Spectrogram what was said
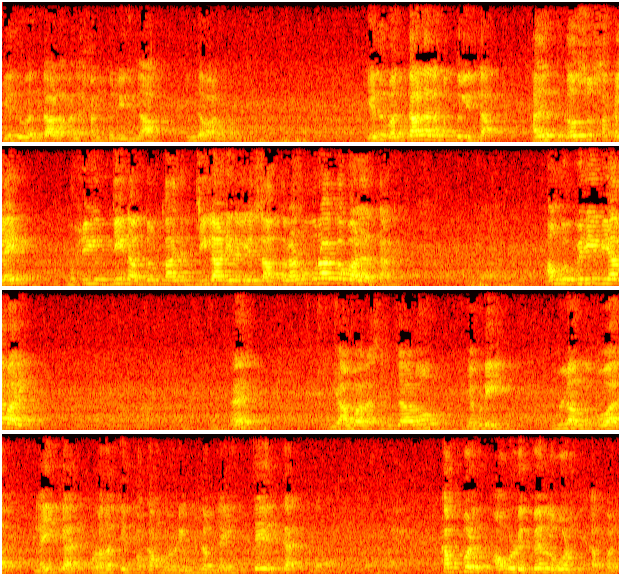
எது வந்தாலும் அல்ஹம்துலில்லா இந்த வாழ்க்கை. எது வந்தாலும் அல்ஹம்துலில்லா. அதற்கு கௌசு சக்கலை முஹியுத்தீன் அப்துல் காதிர் ஜீலானி அலி அல்லா முராக்கபால இருக்காங்க. அவங்க பெரிய வியாபாரி. வியாபாரம் செஞ்சாலும் எப்படி? உள்ள அங்க போவாது லைக்காது உலகத்தின் பக்கம் அவங்களுடைய உள்ளம் லைத்தே இருக்காது. கப்பல் அவங்களுடைய பேர்ல ஓடுது கப்பல்.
